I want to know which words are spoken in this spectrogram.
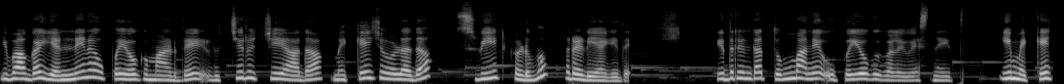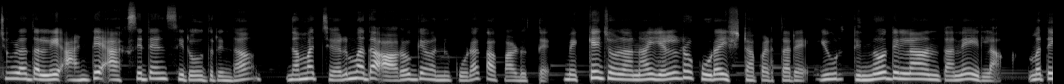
ಇವಾಗ ಎಣ್ಣೆನ ಉಪಯೋಗ ಮಾಡದೆ ರುಚಿ ರುಚಿಯಾದ ಮೆಕ್ಕೆಜೋಳದ ಸ್ವೀಟ್ ಕಡುಬು ರೆಡಿಯಾಗಿದೆ ಇದರಿಂದ ತುಂಬಾನೇ ಉಪಯೋಗಗಳಿವೆ ಸ್ನೇಹಿತರೆ. ಈ ಮೆಕ್ಕೆಜೋಳದಲ್ಲಿ ಆಂಟಿ ಆಕ್ಸಿಡೆಂಟ್ಸ್ ಇರೋದ್ರಿಂದ ನಮ್ಮ ಚರ್ಮದ ಆರೋಗ್ಯವನ್ನು ಕೂಡ ಕಾಪಾಡುತ್ತೆ. ಮೆಕ್ಕೆಜೋಳನ ಎಲ್ಲರೂ ಕೂಡ ಇಷ್ಟಪಡ್ತಾರೆ. ಇವ್ರು ತಿನ್ನೋದಿಲ್ಲ ಅಂತಾನೆ ಇಲ್ಲ. ಮತ್ತೆ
